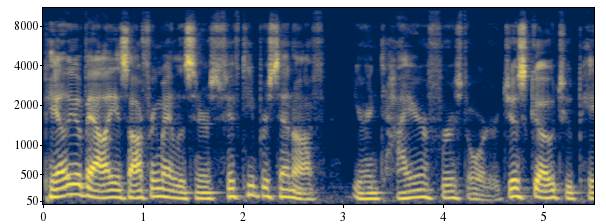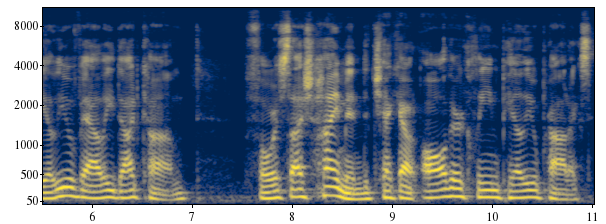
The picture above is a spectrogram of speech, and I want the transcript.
Paleovalley is offering my listeners 15% off your entire first order. Just go to paleovalley.com forward slash Hyman to check out all their clean paleo products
